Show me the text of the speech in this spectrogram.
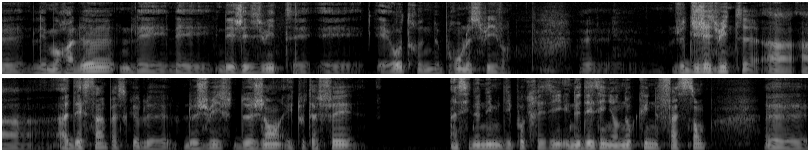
euh, les moraleux, les, jésuites et, autres ne pourront le suivre. Euh, je dis jésuite à, dessein parce que le, le juif de Jean est tout à fait un synonyme d'hypocrisie et ne désigne en aucune façon euh,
